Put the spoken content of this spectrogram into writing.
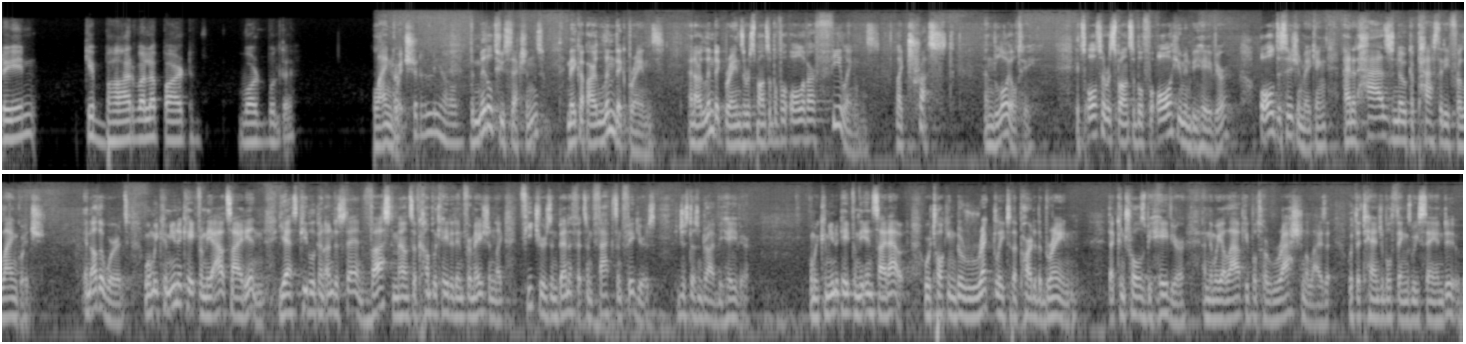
brain के बाहर वाला part what बोलता है language. structurally how The middle two sections make up our limbic brains, and our limbic brains are responsible for all of our feelings, like trust and loyalty. It's also responsible for all human behavior, all decision making, and it has no capacity for language. In other words, when we communicate from the outside in, yes, people can understand vast amounts of complicated information like features and benefits and facts and figures. It just doesn't drive behavior. When we communicate from the inside out, we're talking directly to the part of the brain that controls behavior, and then we allow people to rationalize it with the tangible things we say and do.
